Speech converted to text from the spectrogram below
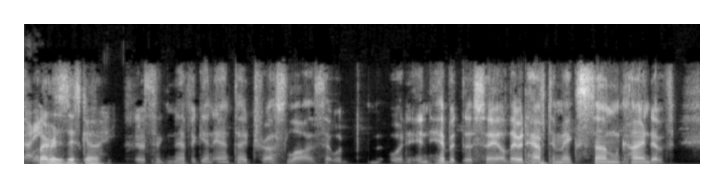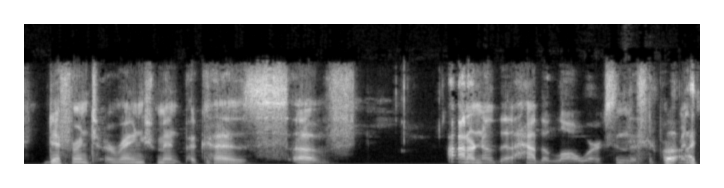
right. where is this going? There's significant antitrust laws that would would inhibit the sale. They would have to make some kind of different arrangement because of I don't know the how the law works in this Well, department.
